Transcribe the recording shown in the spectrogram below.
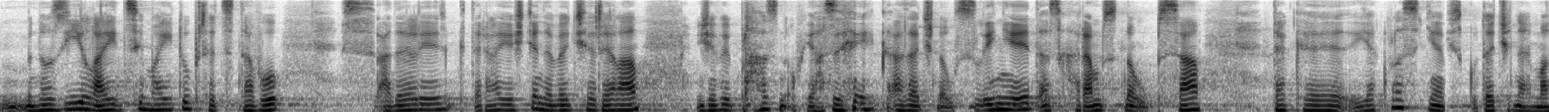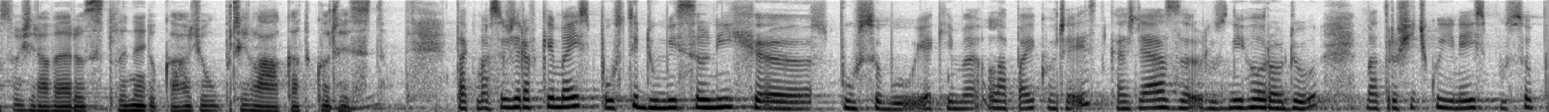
mnozí lajci mají tu představu z Adely, která ještě nevečeřela, že vypláznou jazyk a začnou slinit a schramstnou psa. Tak eh, jak vlastně skutečné masožravé rostliny dokážou přilákat kořist? Tak masožravky mají spousty důmyslných eh, způsobů, jakým lapají kořist. Každá z různého rodu má trošičku jiný způsob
